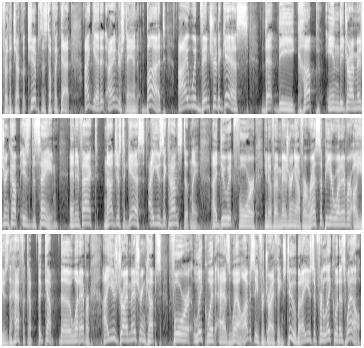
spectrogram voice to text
for the chocolate chips and stuff like that. I get it. I understand. But I would venture to guess that the cup in the dry measuring cup is the same. And in fact, not just a guess, I use it constantly. I do it for, you know, if I'm measuring out for a recipe or whatever, I'll use the half a cup, the cup, the whatever. I use dry measuring cups for liquid as well. Obviously for dry things too, but I use it for liquid as well.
